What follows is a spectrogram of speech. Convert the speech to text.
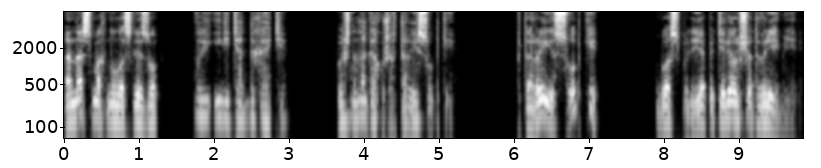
Она смахнула слезу. Вы идите отдыхайте. Вы же на ногах уже вторые сутки. Вторые сутки? Господи, я потерял счет времени.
